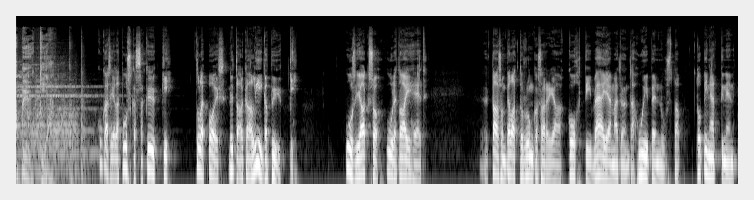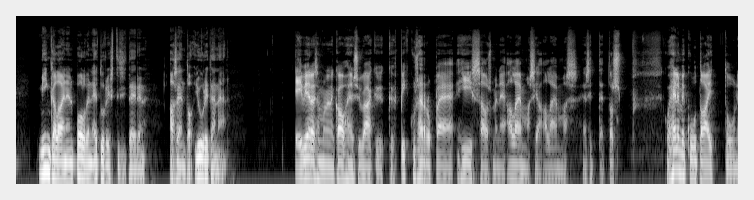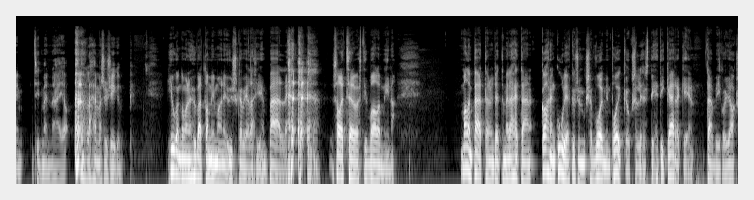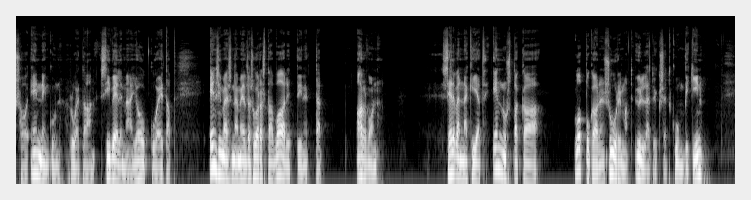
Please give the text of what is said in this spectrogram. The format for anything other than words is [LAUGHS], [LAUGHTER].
Liigapyykkiä. Kuka siellä puskassa kyykki? Tule pois, nyt alkaa liigapyykki. Uusi jakso, uudet aiheet. Taas on pelattu runkosarjaa kohti vääjäämätöntä huipennusta. Topi Nättinen, minkälainen polven eturistisiteiden asento juuri tänään? ei vielä semmoinen kauhean syvä kyykky. Pikkusen rupeaa hiissaus menee alemmas ja alemmas. Ja sitten tos, kun helmikuu taittuu, niin sitten mennään jo [CLEARS THROAT] lähemmäs 90. Hiukan tuommoinen hyvä tamimainen yskä vielä siihen päälle. [CLEARS THROAT] Sä olet selvästi valmiina. Mä olen päättänyt, että me lähdetään kahden kuulijakysymyksen voimin poikkeuksellisesti heti kärkeen tämän viikon jaksoa ennen kuin ruvetaan sivelemään joukkueita. Ensimmäisenä meiltä suorastaan vaadittiin, että arvon selvännäkijät, ennustakaa loppukauden suurimmat yllätykset kumpikin.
